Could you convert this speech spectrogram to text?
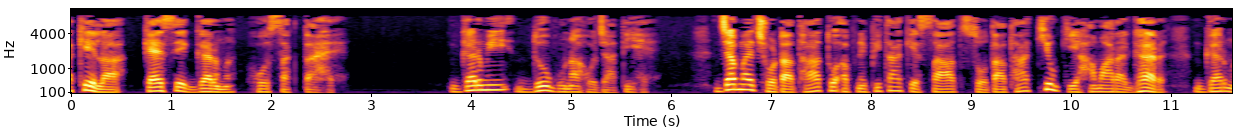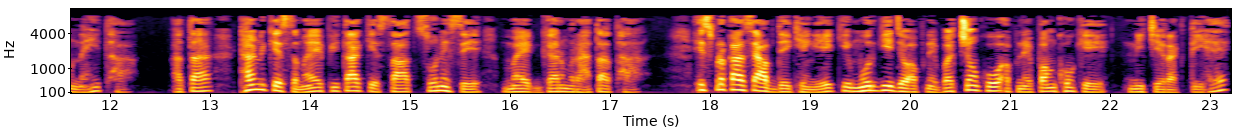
अकेला कैसे गर्म हो सकता है। गर्मी दो गुना हो जाती है। जब मैं छोटा था तो अपने पिता के साथ सोता था क्योंकि हमारा घर गर्म नहीं था। अतः ठंड के समय पिता के साथ सोने से मैं गर्म रहता था। इस प्रकार से आप देखेंगे कि मुर्गी जब अपने बच्चों को अपने पंखों के नीचे रखती है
